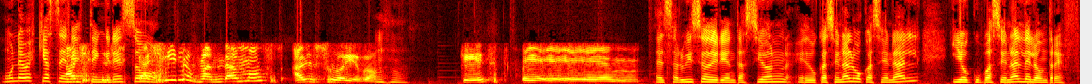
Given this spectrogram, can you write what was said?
Una vez que hacen este ingreso... Allí los mandamos al SUEVO, que es... Eh, el Servicio de Orientación Educacional, Vocacional y Ocupacional de la UNTREF.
